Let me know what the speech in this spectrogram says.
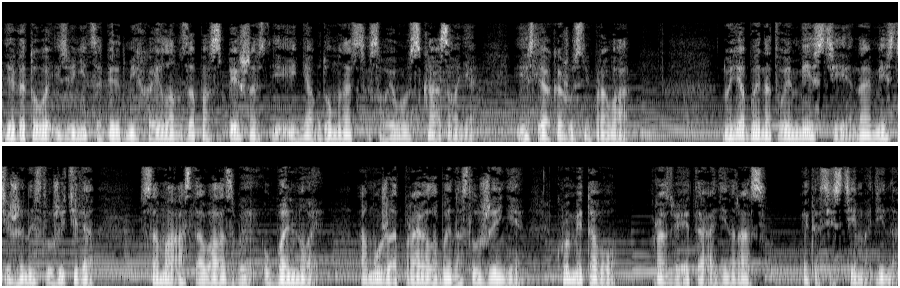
Я готова извиниться перед Михаилом за поспешность и необдуманность своего высказывания, если окажусь неправа. Но я бы на твоем месте, на месте жены служителя, сама оставалась бы у больной, а мужа отправила бы на служение. Кроме того, разве это один раз? Это система, Дина.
